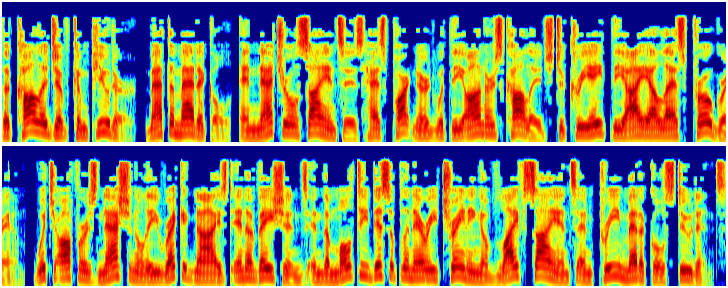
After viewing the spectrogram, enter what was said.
The College of Computer, Mathematical, and Natural Sciences has partnered with the Honors College to create the ILS program, which offers nationally recognized innovations in the multidisciplinary training of life science and pre-medical students.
